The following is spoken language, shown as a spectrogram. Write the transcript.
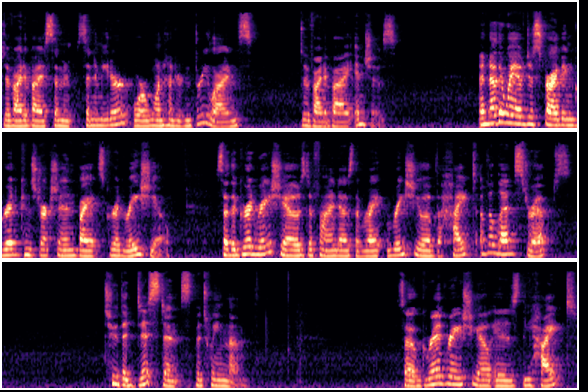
divided by a centimeter or 103 lines divided by inches. Another way of describing grid construction by its grid ratio. So the grid ratio is defined as the ratio of the height of the lead strips to the distance between them. So grid ratio is the height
